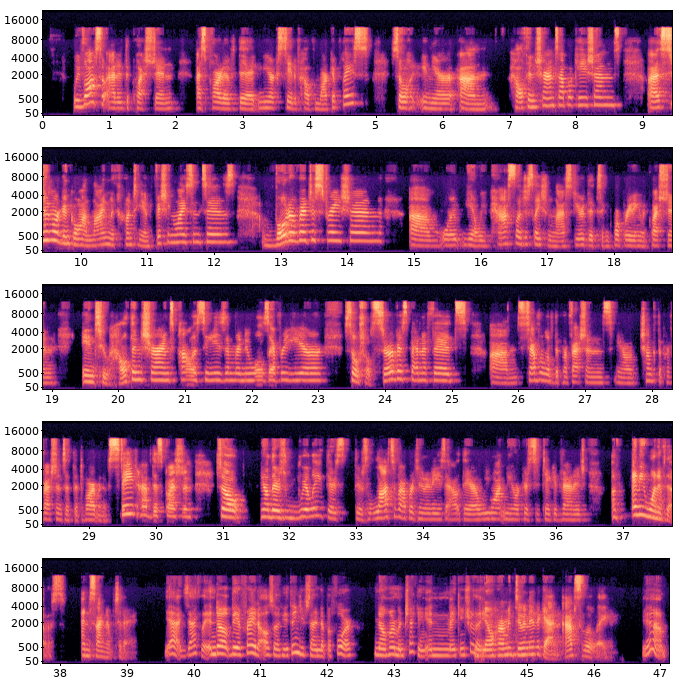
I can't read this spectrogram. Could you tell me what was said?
We've also added the question as part of the New York State of Health Marketplace. So in your um, health insurance applications. Uh, soon we're going to go online with hunting and fishing licenses, voter registration. Um, or, you know, we passed legislation last year that's incorporating the question into health insurance policies and renewals every year, social service benefits. Um, several of the professions, you know, chunk of the professions at the Department of State have this question. So you know there's really there's there's lots of opportunities out there. We want new yorkers to take advantage of any one of those and sign up today. Yeah exactly. And don't be afraid also if you think you've signed up before no harm in checking and making sure that no you- harm in doing it again. Absolutely. Yeah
